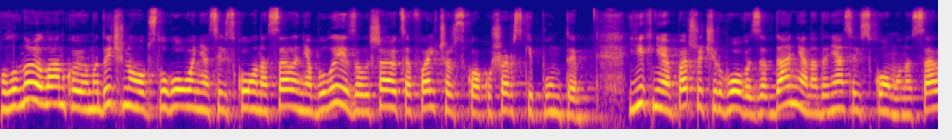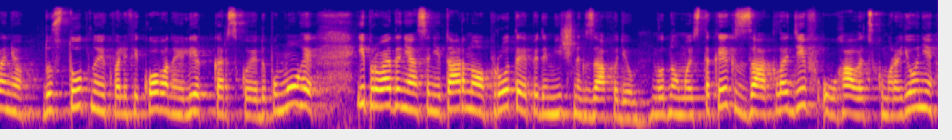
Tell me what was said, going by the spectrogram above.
Головною ланкою медичного обслуговування сільського населення були і залишаються фельдшерсько-акушерські пункти. Їхнє першочергове завдання надання сільському населенню доступної кваліфікованої лікарської допомоги і проведення санітарно протиепідемічних заходів. В одному із таких закладів у Галицькому районі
